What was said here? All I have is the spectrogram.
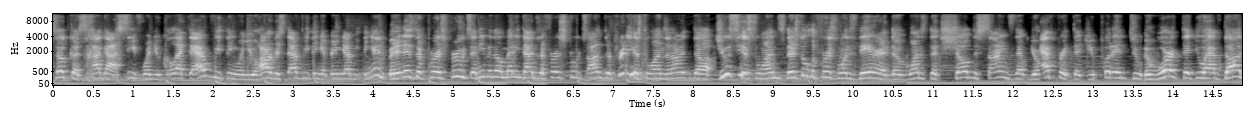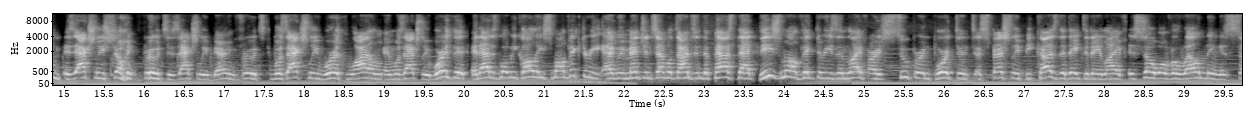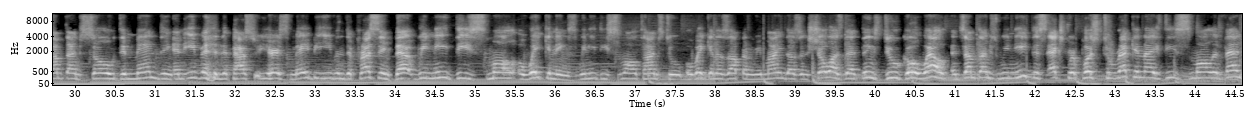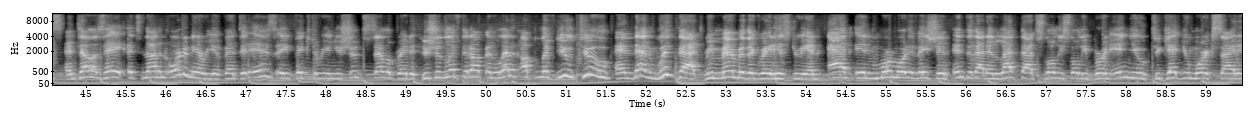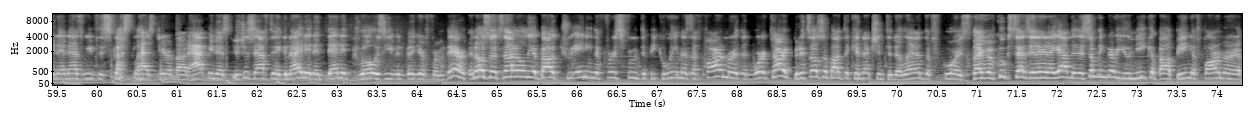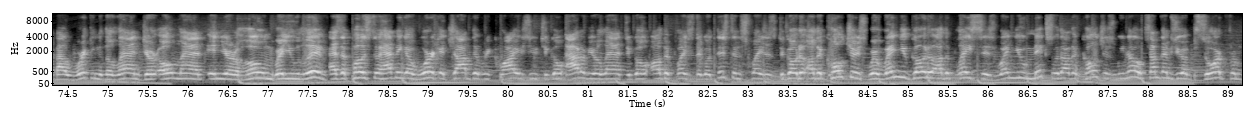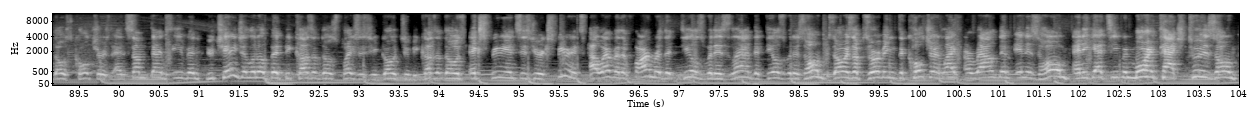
Sukkot Chag HaAsif when you collect everything, when you harvest everything and bring everything in, but it is the first fruits. And even though many times the first fruits aren't the prettiest ones and aren't the juiciest ones, they're still the first ones there and the ones that show the signs that your effort that you put into the work that you have done is actually showing fruits, is actually bearing fruits, was actually worthwhile and was actually worth it. And that is what we call a small victory. As we've mentioned several times in the past, that these small victories in life are super important, especially because the day to day life is so overwhelming, is sometimes so demanding, and even in the past few years, maybe even depressing, that we need these small awakenings. We need these small times to awaken us up and remind us and show us that things do go well. And sometimes we need this extra push to recognize these small events and tell us, hey, it's not an ordinary event. It is a victory and you should celebrate it. You should lift it up and let it uplift you too. And then with that, remember the great history and add in more motivation into that and let that slowly, slowly burn in you to get you more excited. And as we've discussed last year about happiness, you just have to ignite it and then it grows even bigger from there. And also, it's not only about creating the first fruit, the bikulim as a farmer that worked hard, but it's also about the connection to the land, of course. Like Rav Kook says in Ein Ayah, there's something very unique about being a farmer and about working the land, your own land in your home where you live, as opposed to having a work, a job that requires you to go out of your land, to go other places, to go distance places, to go to other cultures, where when you go to other places, when you mix with other cultures, we know sometimes you absorb from those cultures and sometimes even you change a little bit because of those places you go to, because of those experiences you experience. However, the farmer that deals with his land, that deals with his home, is always observing the culture and life around him in his home, and he gets even more attached to his home.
